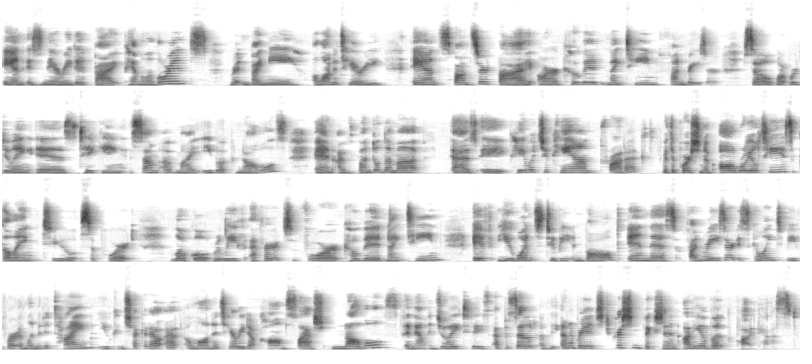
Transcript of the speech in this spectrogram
and is narrated by Pamela Lorence, written by me, Alana Terry, and sponsored by our COVID 19 fundraiser. So, what we're doing is taking some of my ebook novels and I've bundled them up as a pay what you can product with a portion of all royalties going to support local relief efforts for COVID 19. If you want to be involved in this fundraiser, it's going to be for a limited time. You can check it out at alanaterry.com slash novels. And now enjoy today's episode of the Unabridged Christian Fiction audiobook podcast.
